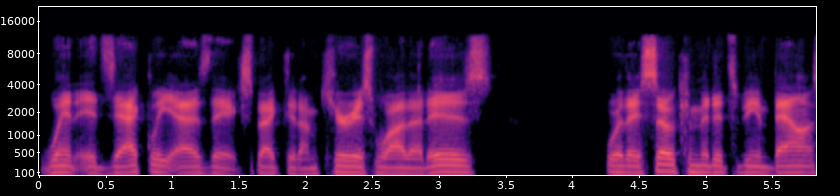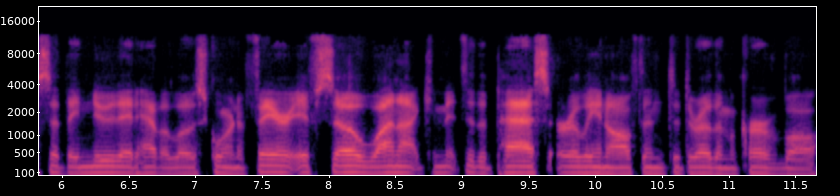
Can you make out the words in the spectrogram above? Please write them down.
went exactly as they expected. I'm curious why that is. Were they so committed to being balanced that they knew they'd have a low scoring affair? If so, why not commit to the pass early and often to throw them a curveball?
